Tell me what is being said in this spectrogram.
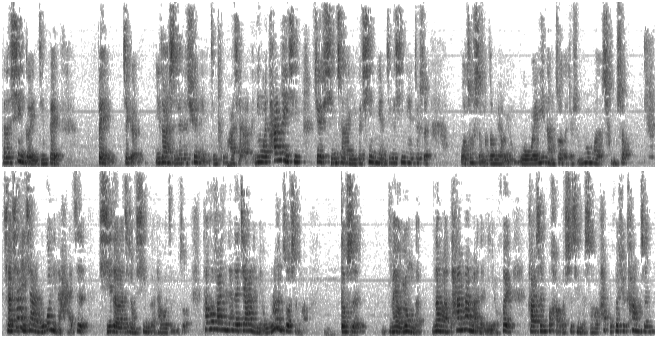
它的性格已经被被这个一段时间的训练已经固化起来了。因为它内心就形成了一个信念，这个信念就是我做什么都没有用，我唯一能做的就是默默的承受。想象一下，如果你的孩子。习得了这种性格，他会怎么做？他会发现他在家里面无论做什么都是没有用的。那么他慢慢的也会发生不好的事情的时候，他不会去抗争，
